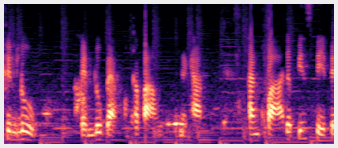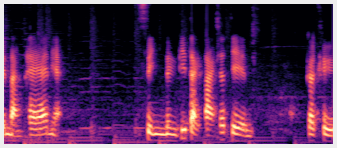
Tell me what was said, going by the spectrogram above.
ขึ้นรูปเป็นรูปแบบของกระเป๋านะครับ ทางขวา The Pin Street เป็นหนังแท้เนี่ยสิ่งหนึ่งที่แตกต่างชัดเจนก็คือ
